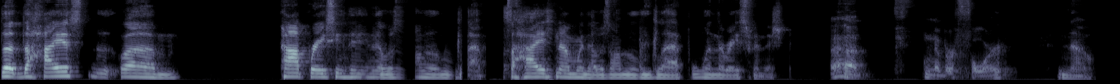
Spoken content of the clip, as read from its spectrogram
the the highest um top racing thing that was on the lead lap? What's the highest number that was on the lead lap when the race finished? Uh, number four. No.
